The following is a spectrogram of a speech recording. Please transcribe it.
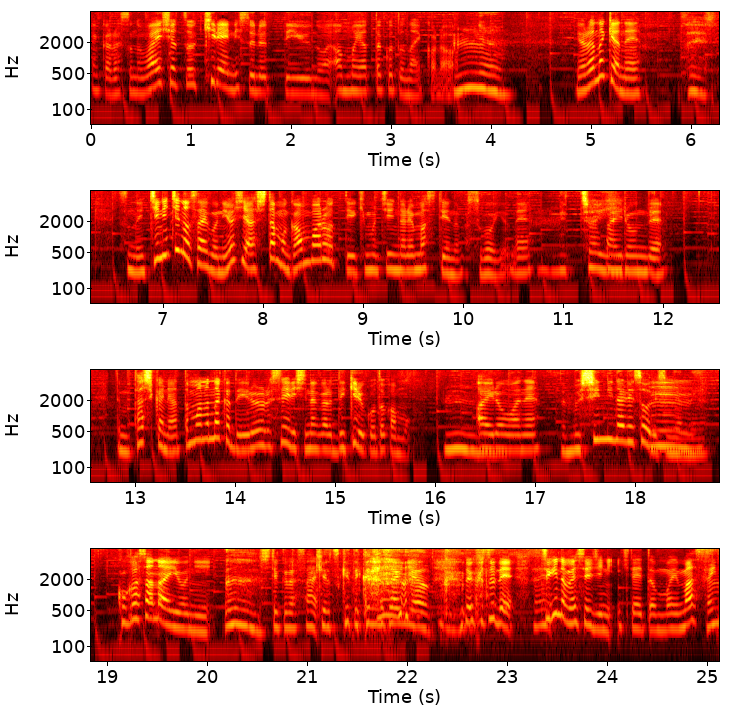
だからそのワイシャツをきれいにするっていうのはあんまやったことないから。やらなきゃね。そうですその一日の最後によし明日も頑張ろうっていう気持ちになれますっていうのがすごいよね。めっちゃいい。アイロンで。でも確かに頭の中でいろいろ整理しながらできることかも、うん。アイロンはね。無心になれそうですにゃん。ね焦がさないようにうん。してください。気をつけてくださいにゃん。ということで、次のメッセージに行きたいと思います、はい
